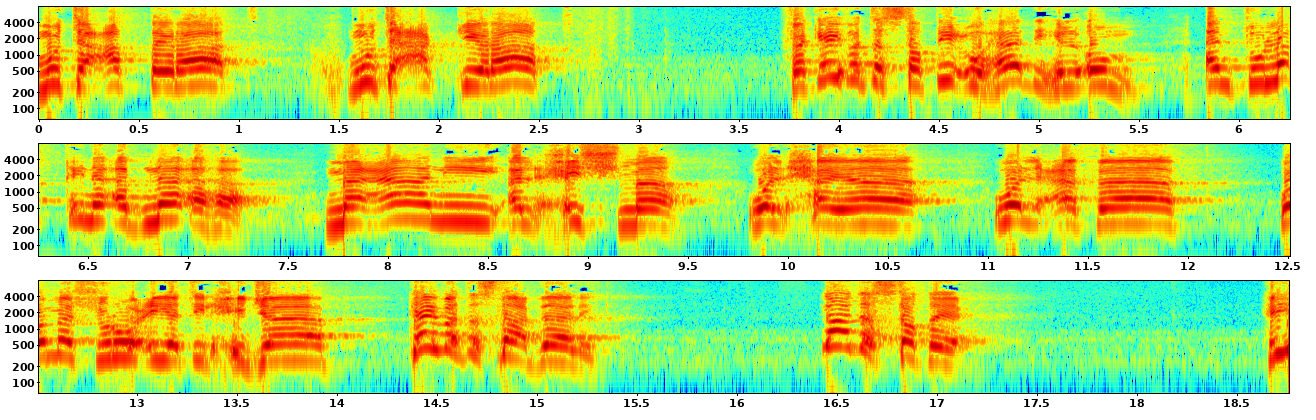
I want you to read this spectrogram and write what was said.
متعطرات متعكرات. فكيف تستطيع هذه الأم أن تلقن أبناءها معاني الحشمة والحياء والعفاف ومشروعية الحجاب. كيف تصنع ذلك؟ لا تستطيع. هي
